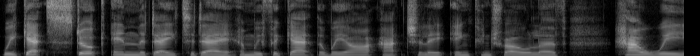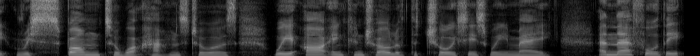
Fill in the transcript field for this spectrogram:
We get stuck in the day to day and we forget that we are actually in control of how we respond to what happens to us. We are in control of the choices we make. And therefore, the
